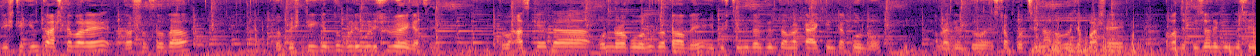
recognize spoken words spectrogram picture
বৃষ্টি কিন্তু আসতে পারে, দর্শক শ্রোতা। তো বৃষ্টি কিন্তু গুড়ি গুড়ি শুরু হয়ে গেছে। তো আজকে এটা অন্যরকম অভিজ্ঞতা হবে। এই বৃষ্টির ভিতরে কিন্তু আমরা কায়াকিংটা করব। আমরা কিন্তু স্টপ করছি না। ওই যে পাশে, আমাদের পিছনে কিন্তু সেই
